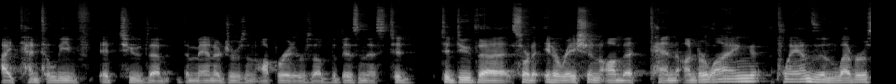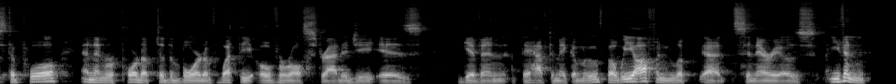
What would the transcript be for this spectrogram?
I tend to leave it to the, the managers and operators of the business to, to do the sort of iteration on the 10 underlying plans and levers to pull, and then report up to the board of what the overall strategy is given they have to make a move. But we often look at scenarios, even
